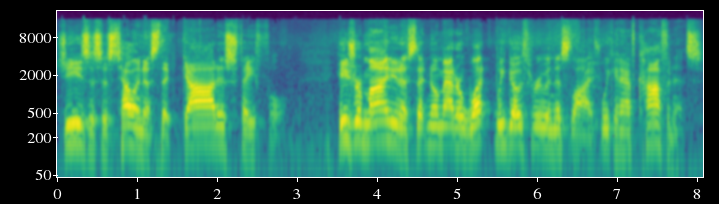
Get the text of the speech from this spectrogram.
Jesus is telling us that God is faithful He's reminding us that no matter what we go through in this life, we can have confidence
